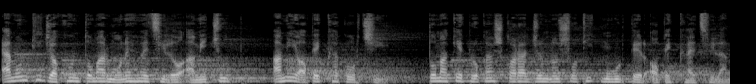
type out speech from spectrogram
এমনকি যখন তোমার মনে হয়েছিল, আমি চুপ, আমি অপেক্ষা করছি, তোমাকে প্রকাশ করার জন্য সঠিক মুহূর্তের অপেক্ষায় ছিলাম।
